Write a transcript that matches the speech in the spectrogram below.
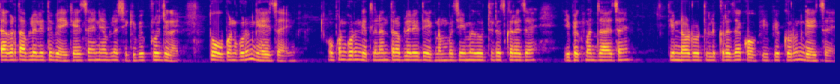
त्याकरता आपल्याला इथे बॅग घ्यायचा आहे आणि आपला शेकीपेक प्रोजेक्ट आहे. तो ओपन करून घ्यायचा आहे. ओपन करून घेतल्यानंतर आपल्याला इथे एक नंबरच्या इमेजवरती टच करायचं आहे. इफेक्टमध्ये जायचं आहे. तीन डॉटवरती क्लिक करायचं आहे. कॉपी इफेक्ट करून घ्यायचं आहे.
